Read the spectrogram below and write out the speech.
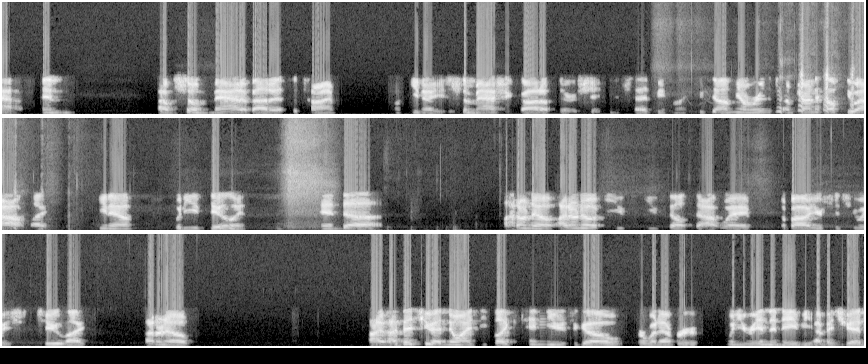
have. And I was so mad about it at the time. You know, just imagine God up there shaking his head, being like, "You dumb! I'm, I'm trying to help you out. Like, you know, what are you doing?" And uh, I don't know. I don't know if you you felt that way about your situation too. Like, I don't know. I, I bet you had no idea. Like ten years ago or whatever, when you were in the Navy, I bet you had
